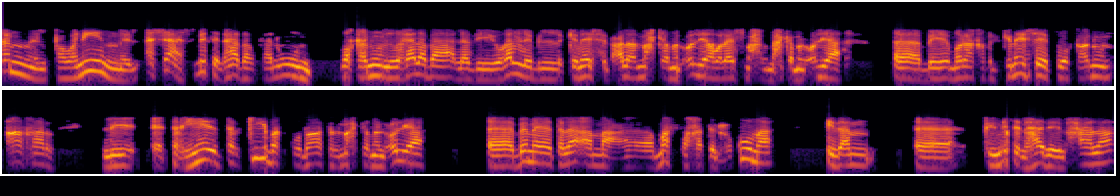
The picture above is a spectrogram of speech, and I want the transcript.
سن القوانين الأساس مثل هذا القانون وقانون الغلبة الذي يغلب الكنيست على المحكمة العليا ولا يسمح للمحكمه العليا بمراقبة الكنيست وقانون آخر لتغيير تركيبة قضاة المحكمة العليا آه، بما يتلائم مع مصلحة الحكومة. اذا في مثل هذه الحالة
